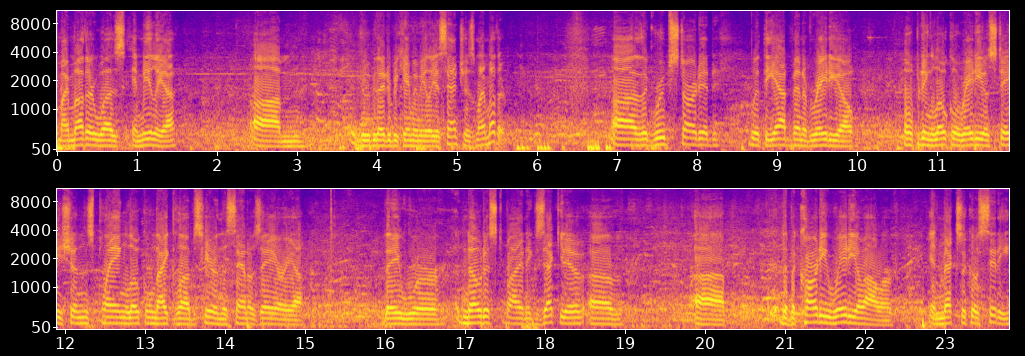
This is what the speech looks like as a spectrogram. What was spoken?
My mother was Emilia, um, who later became Emilia Sanchez, my mother. Uh, the group started with the advent of radio, opening local radio stations, playing local nightclubs here in the San Jose area. They were noticed by an executive of uh, the Bacardi Radio Hour in Mexico City,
